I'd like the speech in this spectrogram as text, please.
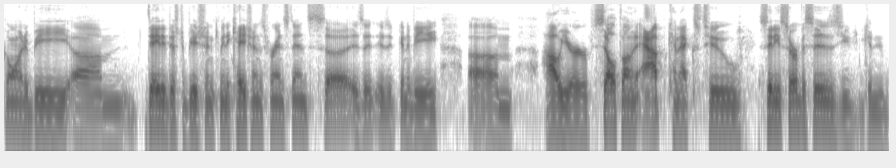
going to be um, data distribution, communications, for instance? Uh, is it is it going to be um, how your cell phone app connects to city services? You can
